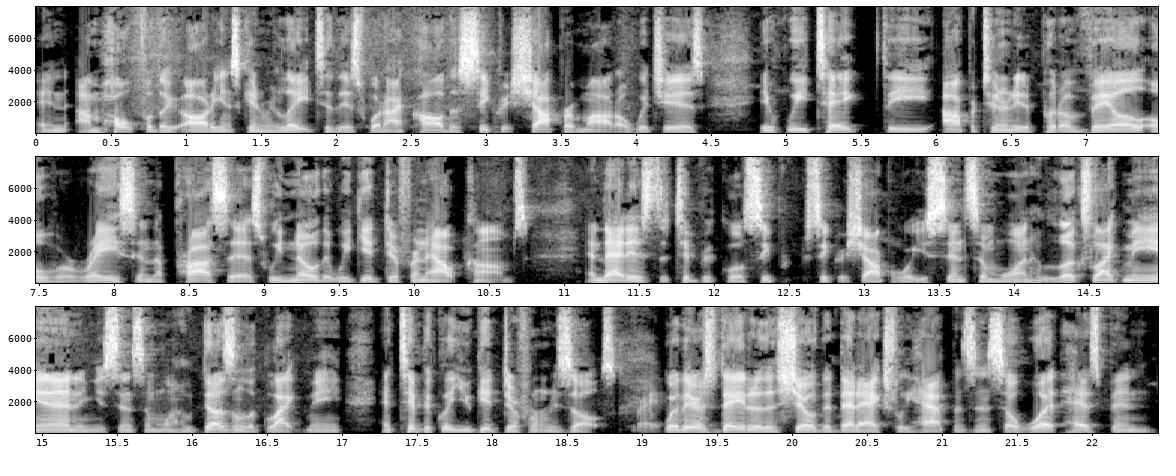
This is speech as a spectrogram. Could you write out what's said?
And I'm hopeful the audience can relate to this. What I call the secret shopper model, which is if we take the opportunity to put a veil over race in the process, we know that we get different outcomes. And that is the typical secret, secret shopper where you send someone who looks like me in and you send someone who doesn't look like me. And typically you get different results. Right. Well, there's data to show that that actually happens. And so what has been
